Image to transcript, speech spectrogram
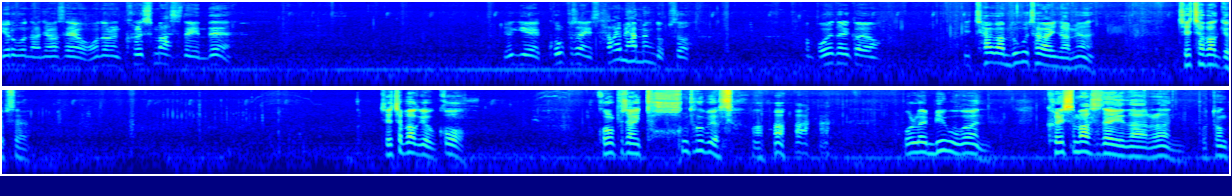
여러분 안녕하세요. 오늘은 크리스마스 데이인데 여기에 골프장에 사람이 한 명도 없어. 한번 보여드릴까요? 이 차가 누구 차가 있냐면 제 차밖에 없어요. 제 차밖에 없고 골프장이 텅텅 비었어. 원래 미국은 크리스마스 데이 날은 보통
